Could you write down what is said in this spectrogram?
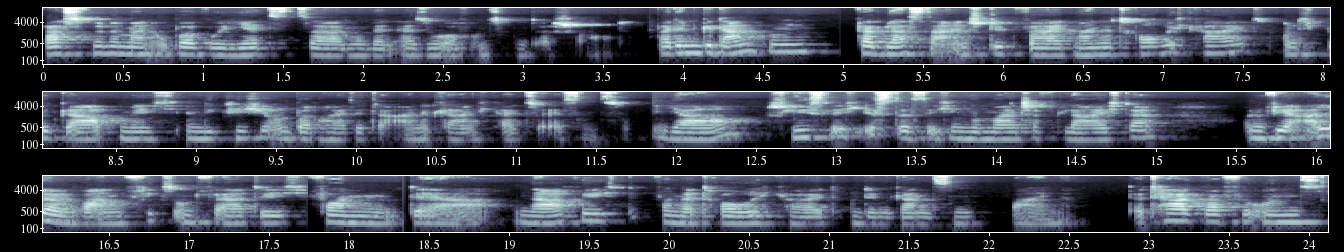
Was würde mein Opa wohl jetzt sagen, wenn er so auf uns runterschaut? Bei dem Gedanken verblasste ein Stück weit meine Traurigkeit und ich begab mich in die Küche und bereitete eine Kleinigkeit zu essen zu. Ja, schließlich ist es sich in Gemeinschaft leichter und wir alle waren fix und fertig von der Nachricht, von der Traurigkeit und dem ganzen Weinen. Der Tag war für uns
